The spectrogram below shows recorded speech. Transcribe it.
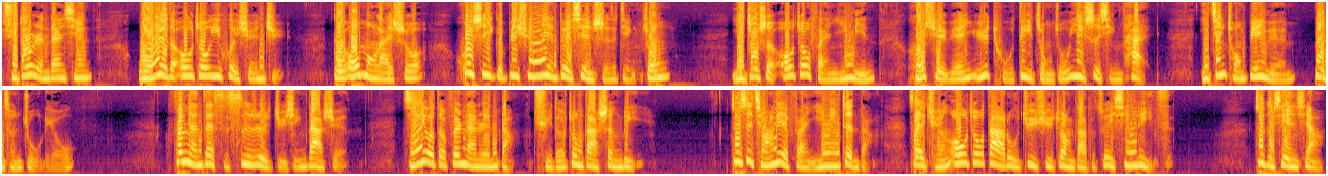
许多人担心，五月的欧洲议会选举对欧盟来说会是一个必须面对现实的警钟，也就是欧洲反移民和血缘与土地种族意识形态已经从边缘变成主流。芬兰在十四日举行大选，极右的芬兰人党取得重大胜利，这是强烈反移民政党在全欧洲大陆继续壮大的最新例子。这个现象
